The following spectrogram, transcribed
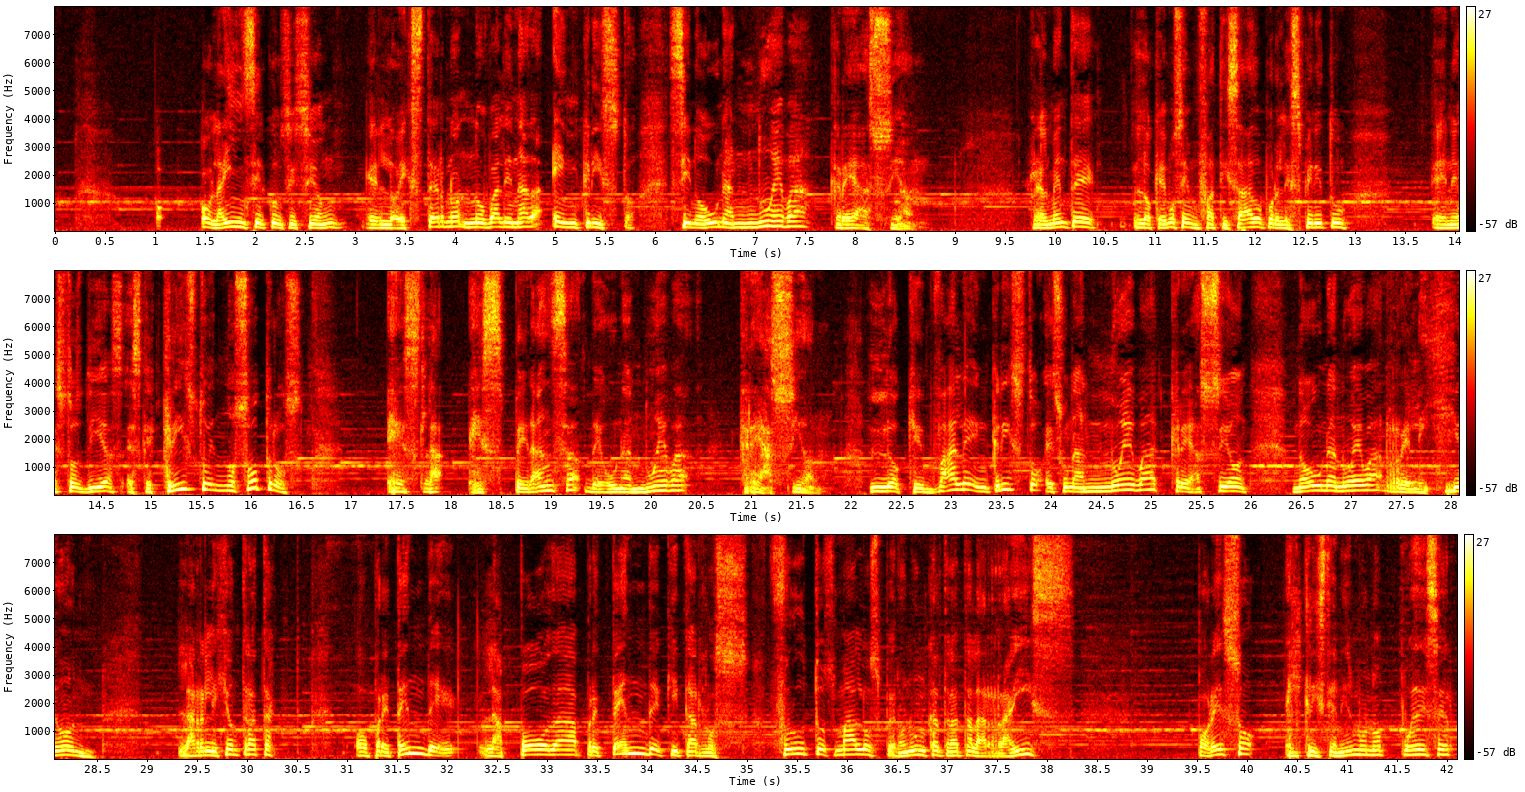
o, la incircuncisión, en lo externo no vale nada en Cristo, sino una nueva creación. Realmente lo que hemos enfatizado por el Espíritu en estos días es que Cristo en nosotros es la esperanza de una nueva creación. Lo que vale en Cristo es una nueva creación, no una nueva religión. La religión trata o pretende la poda, pretende quitar los frutos malos, pero nunca trata la raíz. Por eso el cristianismo no puede ser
